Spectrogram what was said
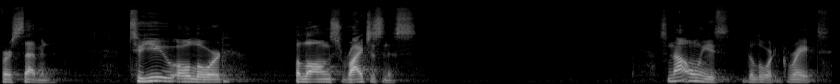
verse 7. To you, O Lord, belongs righteousness. So not only is the Lord great,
